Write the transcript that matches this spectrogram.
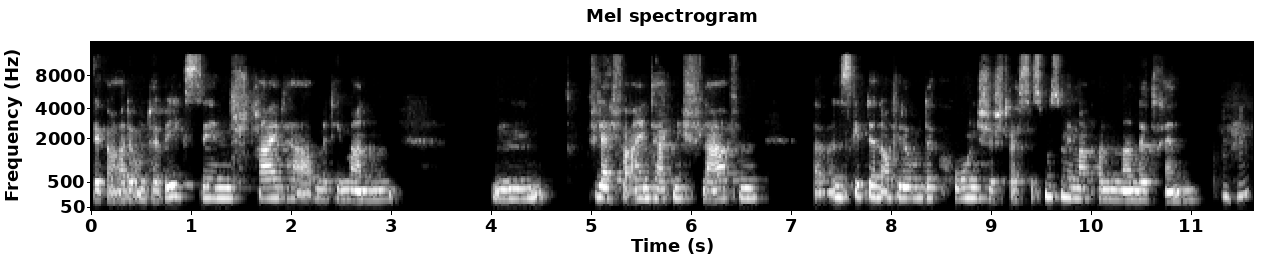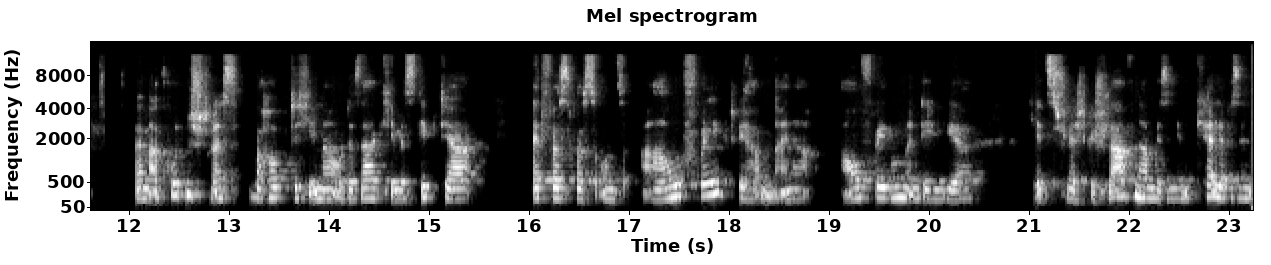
wir gerade unterwegs sind, Streit haben mit jemandem, hm, vielleicht vor einem Tag nicht schlafen. Und es gibt dann auch wiederum der chronische Stress. Das müssen wir mal voneinander trennen. Mhm. Beim akuten Stress behaupte ich immer oder sage ich immer, es gibt ja etwas, was uns aufregt. Wir haben eine Aufregung, indem wir jetzt schlecht geschlafen haben. Wir sind im Keller, wir sind,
